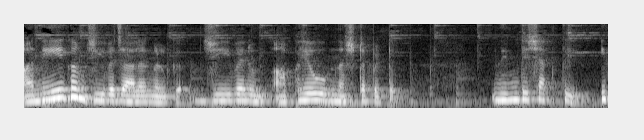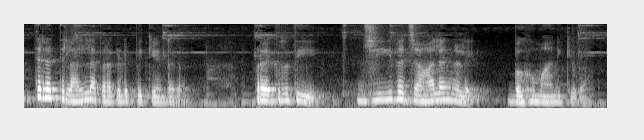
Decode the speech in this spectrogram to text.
അനേകം ജീവജാലങ്ങൾക്ക് ജീവനും അഭയവും നഷ്ടപ്പെട്ടു. നിന്റെ ശക്തി ഇത്തരത്തിലല്ല പ്രകടിപ്പിക്കേണ്ടത്. പ്രകൃതി ജീവജാലങ്ങളെ ബഹുമാനിക്കുക.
